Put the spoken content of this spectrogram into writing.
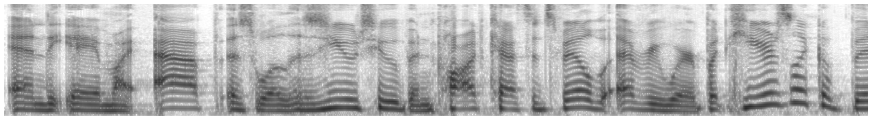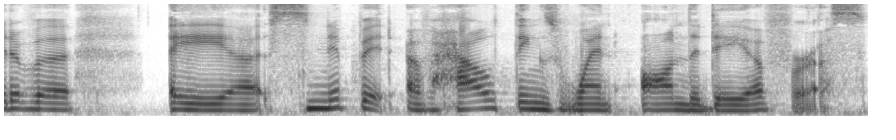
and the AMI app, as well as YouTube and podcasts. It's available everywhere. But here's like a bit of a a uh, snippet of how things went on the day of for us.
